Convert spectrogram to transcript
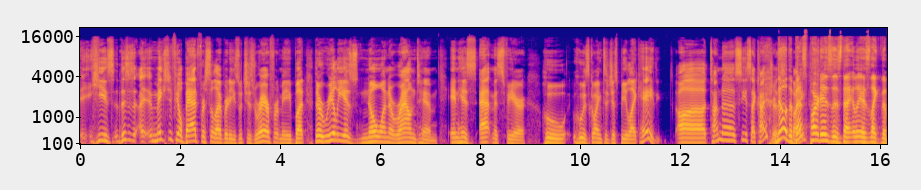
he's this is it makes you feel bad for celebrities, which is rare for me, but there really is no one around him in his atmosphere who who is going to just be like, "Hey, uh time to see a psychiatrist." No, the buddy." best part is is that is like the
